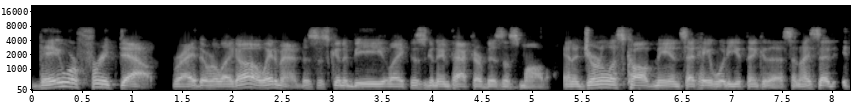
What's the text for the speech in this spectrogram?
they were freaked out right? They were like, oh, wait a minute, this is going to be like, this is going to impact our business model. And a journalist called me and said, hey, what do you think of this? And I said, if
